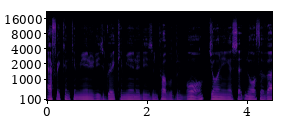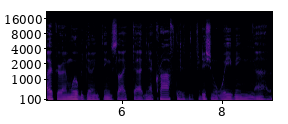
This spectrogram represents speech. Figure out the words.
African communities, Greek communities, and probably more joining us at North Avoca, and we'll be doing things like uh, you know craft. There'll be traditional weaving, uh,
